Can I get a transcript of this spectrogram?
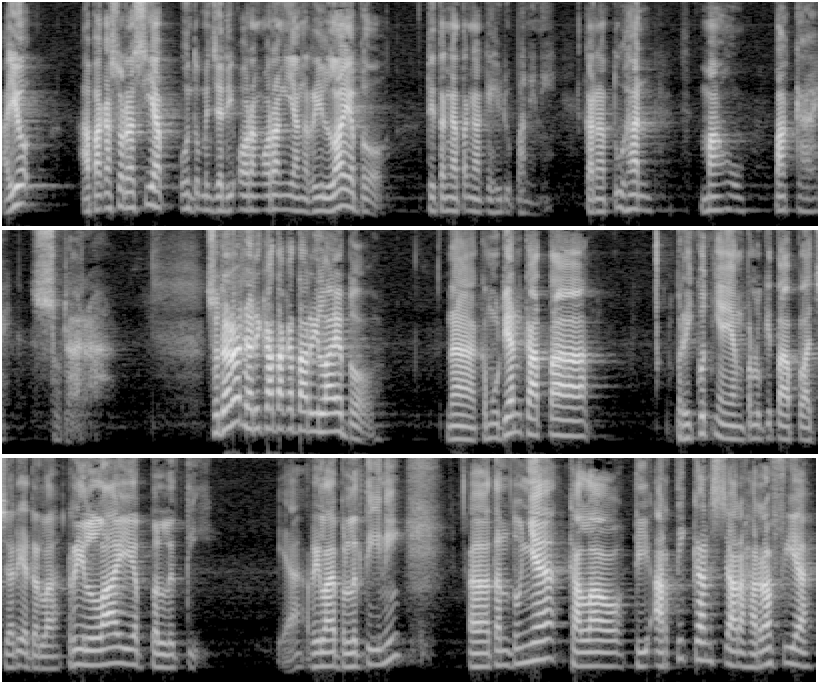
Ayo, apakah saudara siap untuk menjadi orang-orang yang reliable di tengah-tengah kehidupan ini? Karena Tuhan mau pakai saudara. Saudara dari kata-kata reliable. Nah, kemudian kata berikutnya yang perlu kita pelajari adalah reliability. Ya, reliability ini uh, tentunya kalau diartikan secara harafiah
